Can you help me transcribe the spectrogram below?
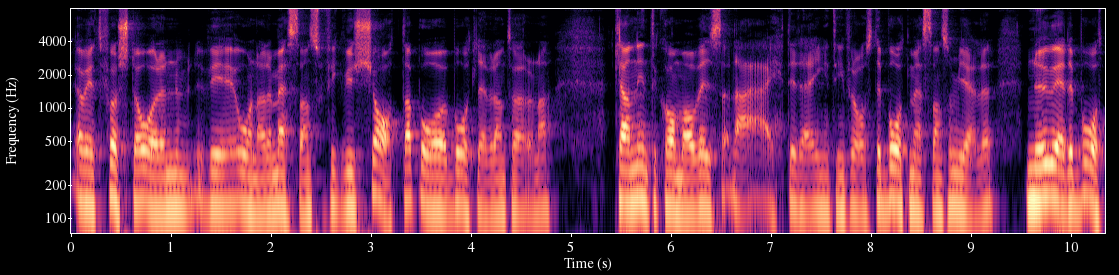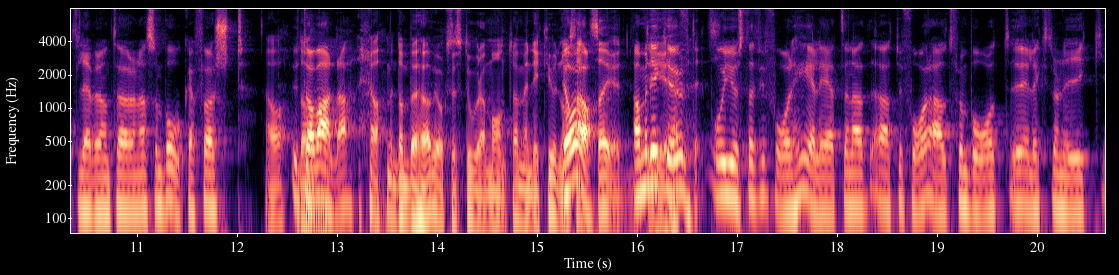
Jag vet första åren vi ordnade mässan så fick vi tjata på båtleverantörerna. Kan inte komma och visa, nej det där är ingenting för oss. Det är båtmässan som gäller. Nu är det båtleverantörerna som bokar först. Ja, de- utav alla. ja, men de behöver ju också stora montrar, men det är kul. De Ja, satsar ju. ja men det är, ju kul. häftigt. Och just att vi får helheten, att, att du får allt från båt, elektronik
